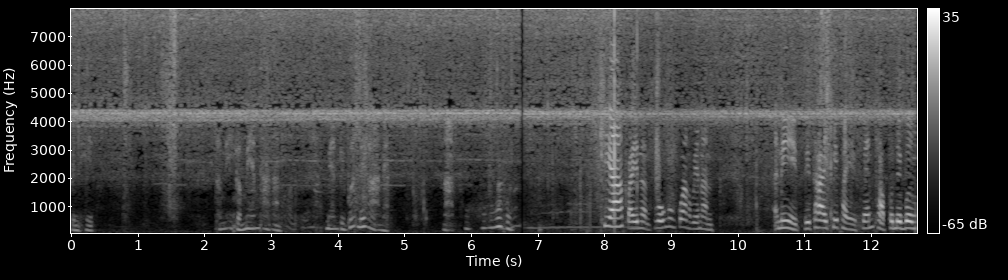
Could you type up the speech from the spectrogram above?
เป็นเห็ดทั้งนี้กับแม่นค่ะนั่นแม่นไปเบิดเลยค่ะเนี่ยนั่นโอ้โห เคลียร์ไปนั่นวงกว้างๆไปนั่นอันนี้สิท้ายคลิปให้แฟนคลับเพิ่นได้เบิ้ง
